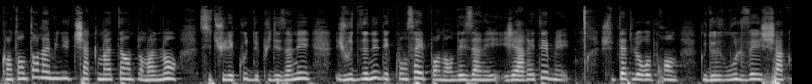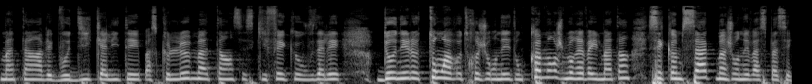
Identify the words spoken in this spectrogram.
Quand tu entends la minute chaque matin, normalement, si tu l'écoutes depuis des années, je vous donnais des conseils pendant des années. J'ai arrêté, mais je vais peut-être le reprendre, de vous lever chaque matin avec vos dix qualités, parce que le matin, c'est ce qui fait que vous allez donner le ton à votre journée. Donc, comment je me réveille le matin, c'est comme ça que ma journée va se passer.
